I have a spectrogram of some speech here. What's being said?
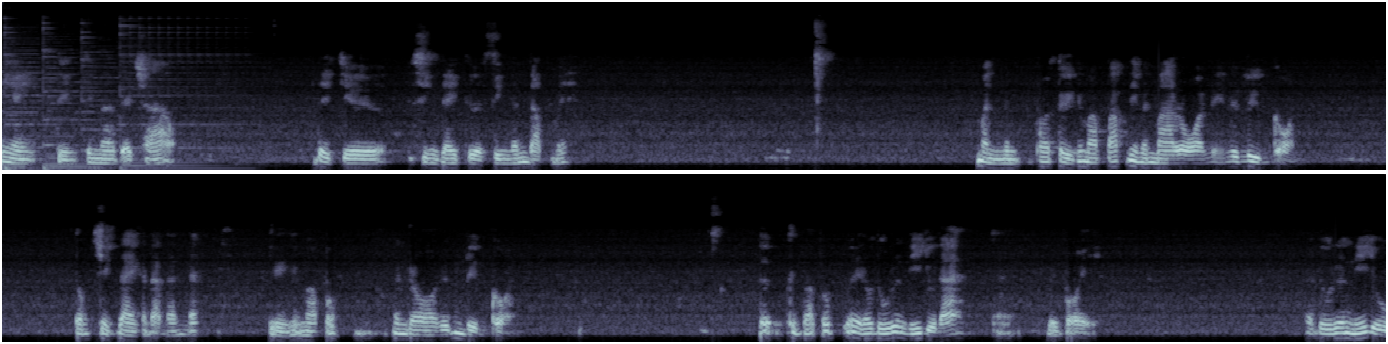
นี่ไงตื่นขึ้นมาแต่เช้า ได้เจอสิ่งใดเกิดสิ่งนั้นดับไหมมันมันพอตื่นขึ้นมาปั๊บนี่มันมารอเลยลืมก่อน ต้องเช็คได้ขนาดนั้นนะตื่นขึ้นมาปุ๊บมันรอหรือมันลืมก่อนเออขึ้นมาปุ๊บเอ้ยเราดูเรื่องนี้อยู่นะบ่อยๆเราดูเรื่องนี้อยู่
